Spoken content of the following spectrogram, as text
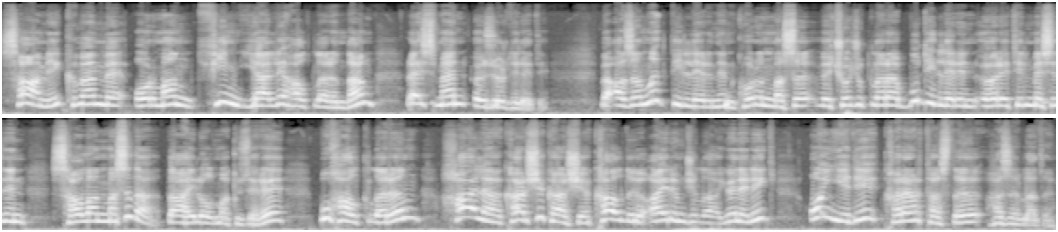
Sami, Kven ve Orman Fin yerli halklarından resmen özür diledi. Ve azınlık dillerinin korunması ve çocuklara bu dillerin öğretilmesinin sağlanması da dahil olmak üzere bu halkların hala karşı karşıya kaldığı ayrımcılığa yönelik 17 karar taslağı hazırladı.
